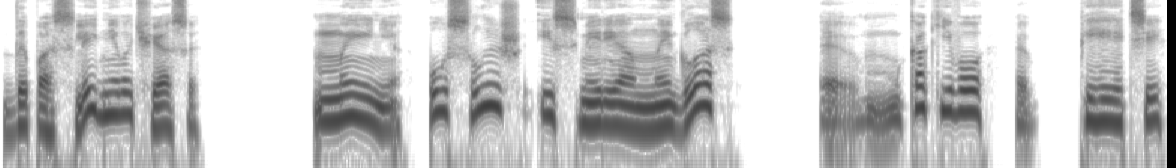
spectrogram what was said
до последнего часа. Ныне услышь и смиренный глаз, э, как его, э, Пети.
